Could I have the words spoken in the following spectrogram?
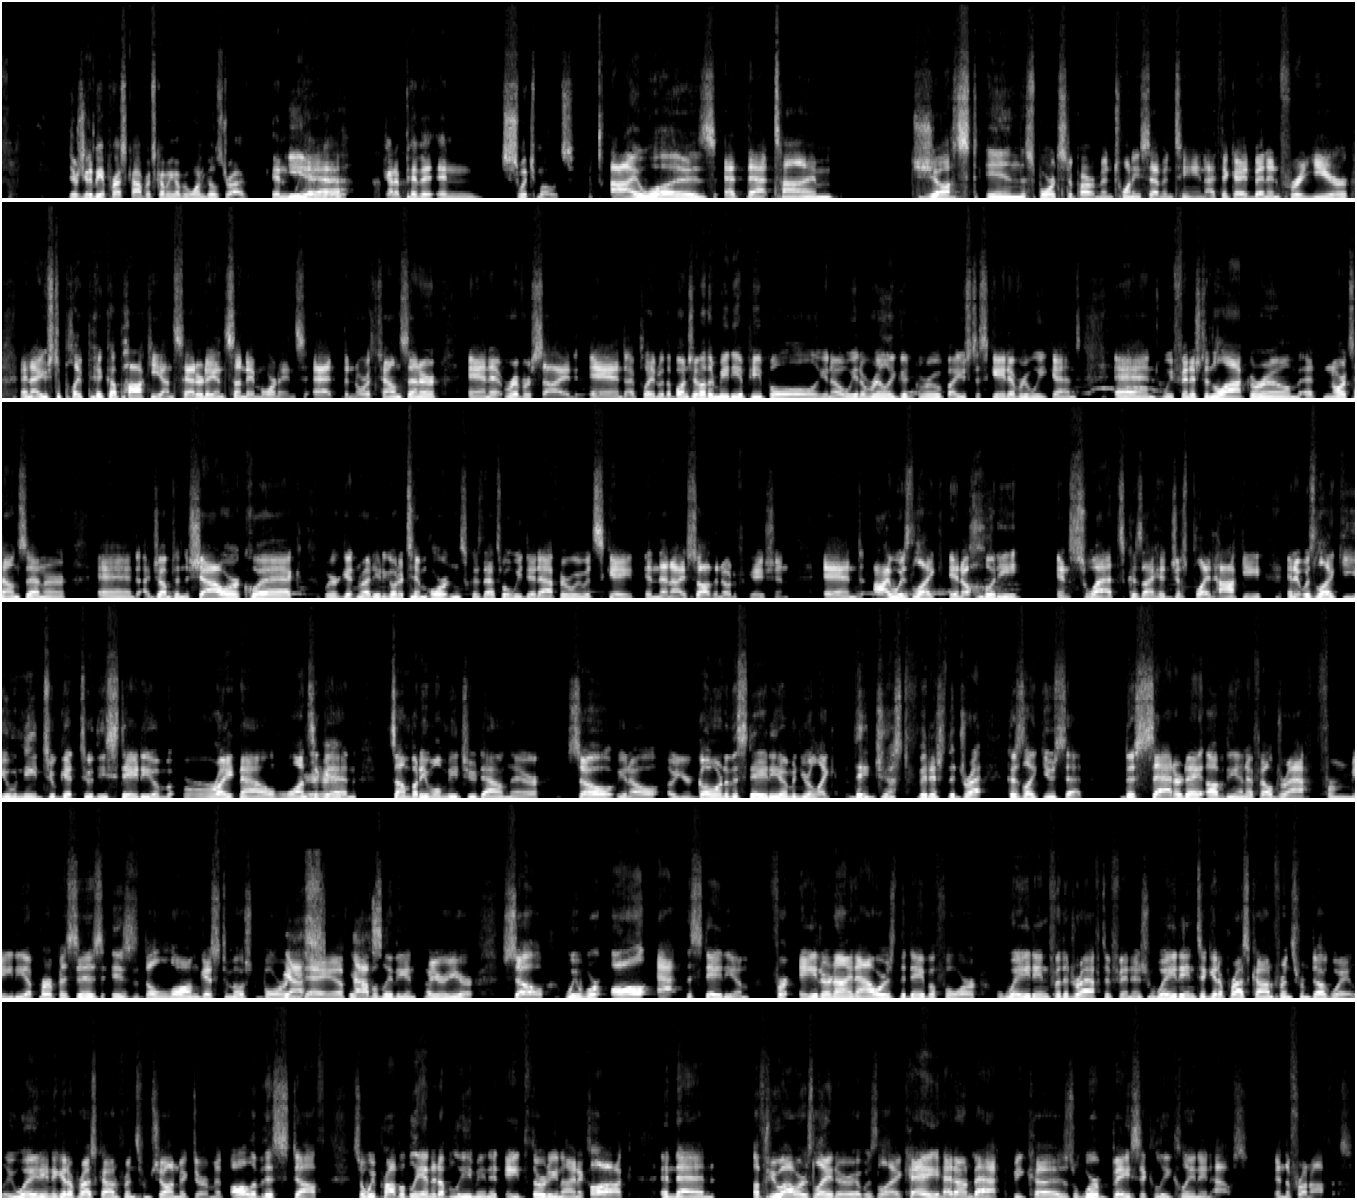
There's going to be a press conference coming up at One Bills Drive, and we had Yeah. to kind of pivot and switch modes. I was at that time just in the sports department 2017 i think i had been in for a year and i used to play pickup hockey on saturday and sunday mornings at the northtown center and at riverside. And i played with a bunch of other media people. You know we had a really good group. I used to skate every weekend. And we finished in the locker room at northtown center and i jumped in the shower quick. We were getting ready to go to tim hortons because that's what we did after we would skate and then i saw the notification. And i was like in a hoodie in sweats because I had just played hockey. And it was like, you need to get to the stadium right now. Once mm-hmm. again, somebody will meet you down there. So, you know, you're going to the stadium and you're like, they just finished the draft. Because, like you said, the Saturday of the NFL draft for media purposes is the longest, most boring yes, day of yes. probably the entire year. So we were all at the stadium for eight or nine hours the day before, waiting for the draft to finish, waiting to get a press conference from Doug Whaley, waiting to get a press conference from Sean McDermott, all of this stuff. So we probably ended up leaving at 8 39 o'clock. And then a few hours later, it was like, hey, head on back because we're basically cleaning house in the front office.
